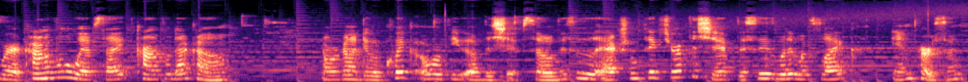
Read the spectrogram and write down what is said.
we're at Carnival website, carnival.com, and we're going to do a quick overview of the ship. So this is the actual picture of the ship. This is what it looks like in person.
